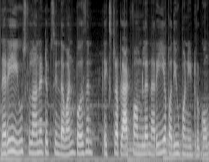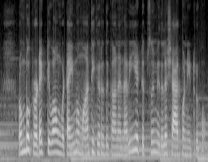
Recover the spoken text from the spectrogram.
நிறைய யூஸ்ஃபுல்லான டிப்ஸ் இந்த ஒன் பர்சன்ட் எக்ஸ்ட்ரா பிளாட்ஃபார்மில் நிறைய பதிவு பண்ணிகிட்ருக்கோம் ரொம்ப ப்ரொடக்டிவாக உங்கள் டைமை மாற்றிக்கிறதுக்கான நிறைய டிப்ஸும் இதில் ஷேர் பண்ணிகிட்ருக்கோம்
